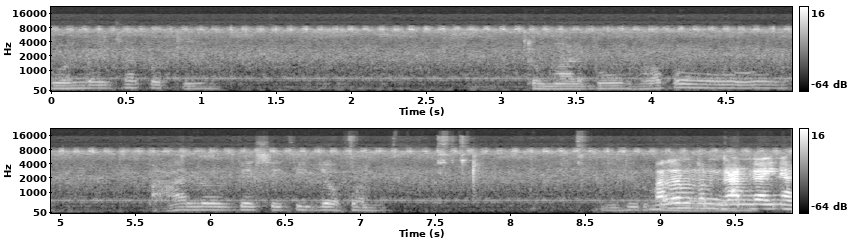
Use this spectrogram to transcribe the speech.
বললে যাবতি তোমার বউ হব। ভালোবেসেছি যখন ভালোর মতন গান গাই না।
